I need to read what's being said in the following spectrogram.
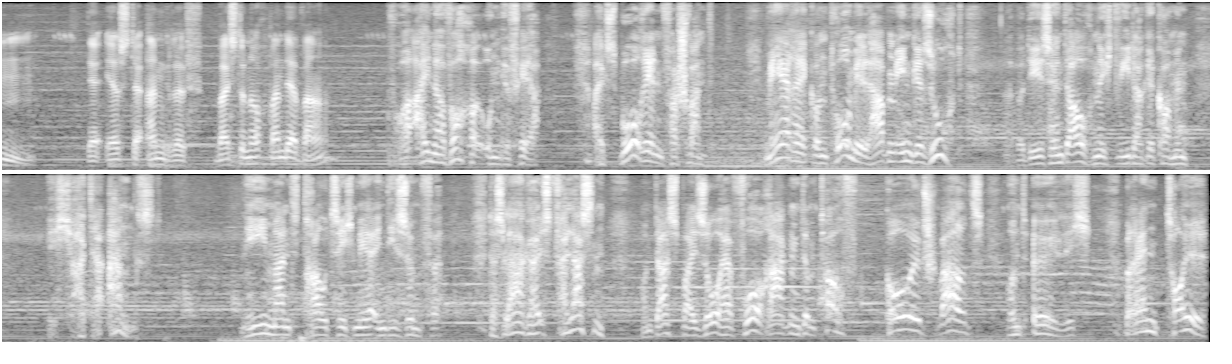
Hm. Der erste Angriff. Weißt du noch, wann der war? Vor einer Woche ungefähr, als Borin verschwand. Merek und Tomil haben ihn gesucht, aber die sind auch nicht wiedergekommen. Ich hatte Angst. Niemand traut sich mehr in die Sümpfe. Das Lager ist verlassen und das bei so hervorragendem Torf. Kohlschwarz und ölig, brennt toll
